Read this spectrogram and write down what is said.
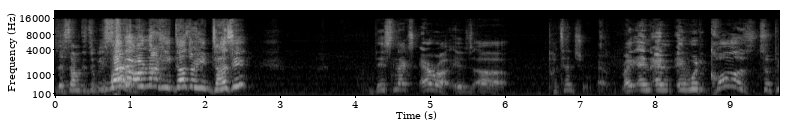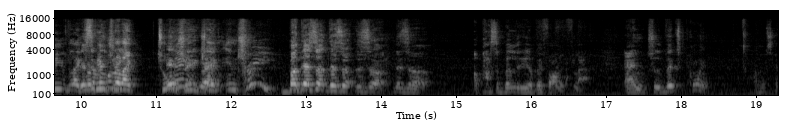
there's something to be said. Whether or not he does or he doesn't, this next era is a potential era, right? And and it would cause to people like There's for people to intrigue- like tune in intrigue, and, right? and intrigue. But there's a there's a there's a there's a a possibility of it falling flat. And to Vic's point, I don't say.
